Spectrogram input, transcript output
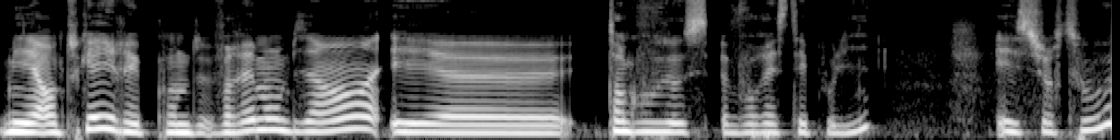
Mais en tout cas, ils répondent vraiment bien et tant que vous, vous restez poli. Et surtout,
